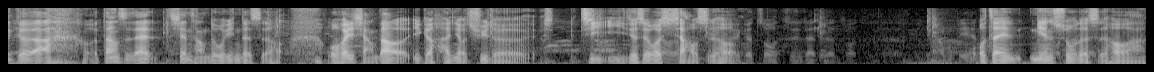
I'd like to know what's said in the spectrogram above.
这个啊，我当时在现场录音的时候，我会想到一个很有趣的记忆，就是我小时候，我在念书的时候啊，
